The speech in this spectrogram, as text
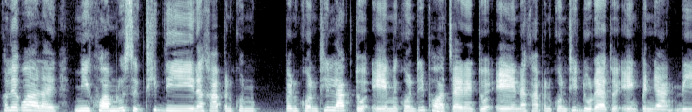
เขาเรียกว่าอะไร มีความรู้สึกที่ดีนะคะ เป็นคนเป็นคนที่รักตัวเอง เป็นคนที่พอใจในตัวเองนะคะ เป็นคนที่ดูแลตัวเองเป็นอย่างดี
